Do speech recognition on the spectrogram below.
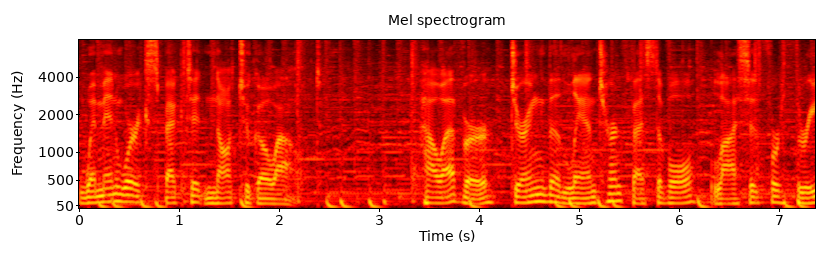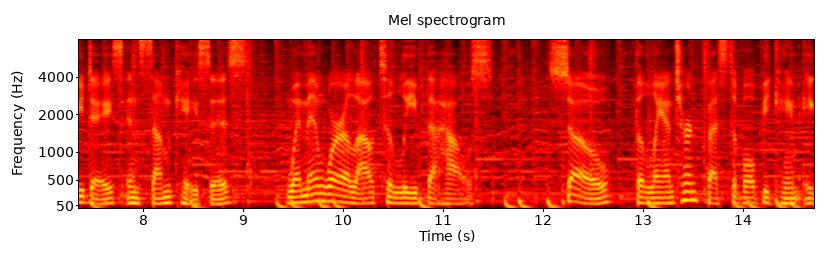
women were expected not to go out. However, during the Lantern Festival lasted for three days in some cases, women were allowed to leave the house. So, the Lantern Festival became a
